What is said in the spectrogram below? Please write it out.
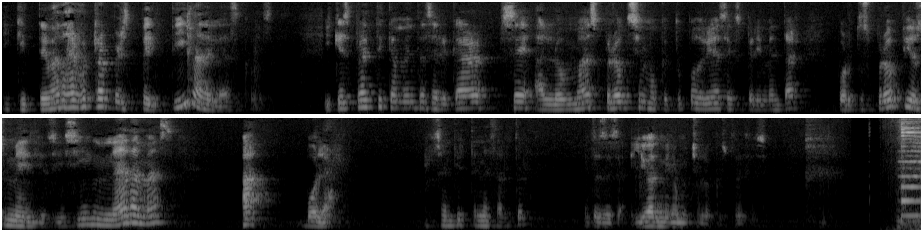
y que te va a dar otra perspectiva de las cosas y que es prácticamente acercarse a lo más próximo que tú podrías experimentar por tus propios medios y sin nada más a volar, sentirte en esa altura. Entonces, yo admiro mucho lo que ustedes hacen.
